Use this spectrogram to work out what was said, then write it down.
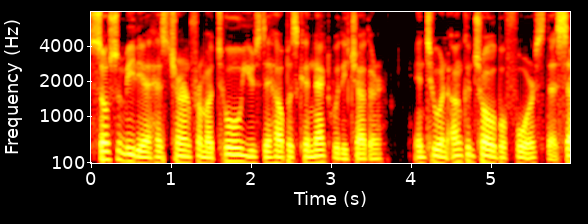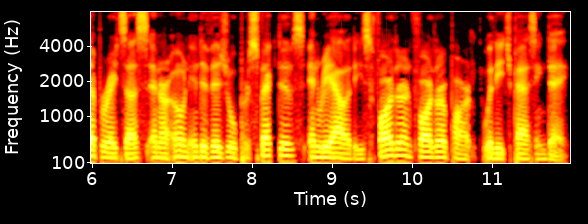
Social media has turned from a tool used to help us connect with each other into an uncontrollable force that separates us and our own individual perspectives and realities farther and farther apart with each passing day.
